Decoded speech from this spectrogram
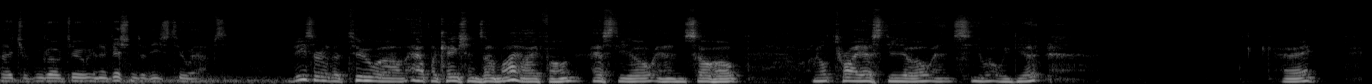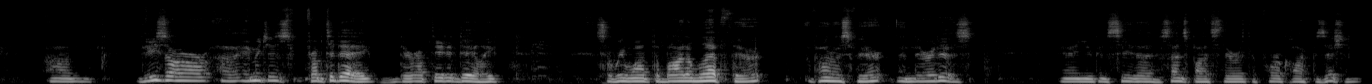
that you can go to in addition to these two apps. These are the two uh, applications on my iPhone, SDO and Soho. We'll try SDO and see what we get. Okay. Um, these are uh, images from today. They're updated daily. So we want the bottom left there, the photosphere, and there it is. And you can see the sunspots there at the 4 o'clock position.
